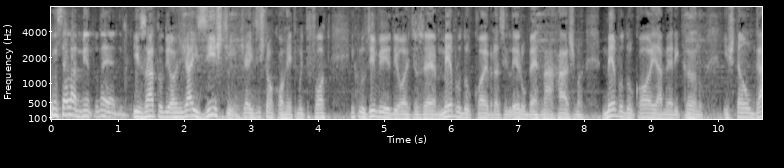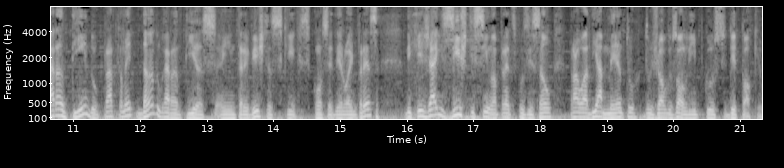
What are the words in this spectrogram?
cancelamento, né, Edson? Exato, Diógenes. Já existe, já existe uma corrente muito forte. Inclusive, Diógenes, é membro do COI brasileiro, o Bernard Hasman, membro do COI americano, estão garantindo, praticamente dando garantias em entrevistas que se concederam à imprensa, de que já existe sim uma predisposição para o adiamento dos Jogos Olímpicos de Tóquio.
